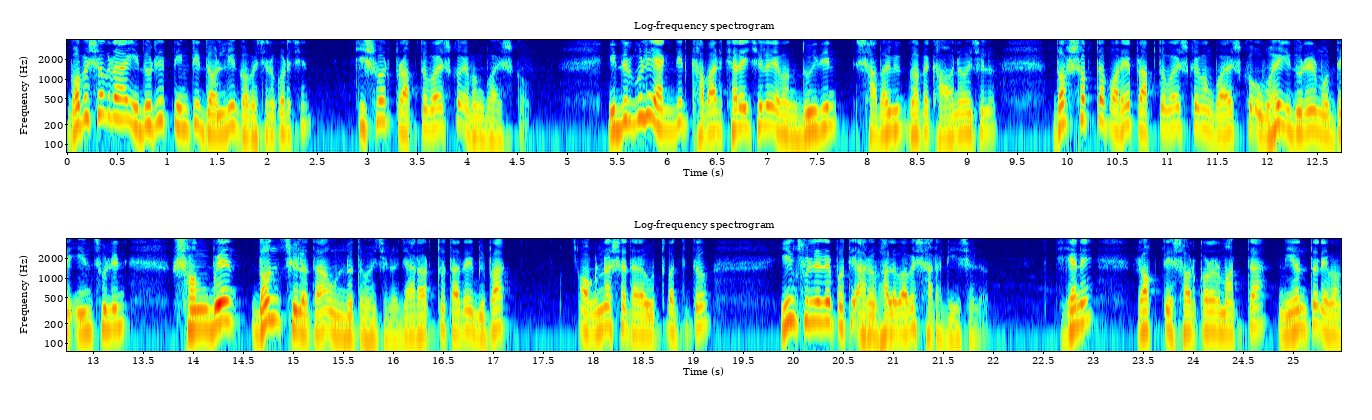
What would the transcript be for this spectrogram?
গবেষকরা ইঁদুরের তিনটি দল নিয়ে গবেষণা করেছেন। কিশোর, প্রাপ্তবয়স্ক এবং বয়স্ক। ইঁদুরগুলি একদিন খাবার ছাড়াই ছিল এবং দুই দিন স্বাভাবিকভাবে খাওয়ানো হয়েছিল। দশ সপ্তাহ পরে প্রাপ্তবয়স্ক এবং বয়স্ক উভয় ইঁদুরের মধ্যে ইনসুলিন সংবেদনশীলতা উন্নত হয়েছিল, যার অর্থ তাদের বিপাক অগ্নাশয় দ্বারা উৎপাদিত ইনসুলিনের প্রতি আরও ভালোভাবে সাড়া দিয়েছিল। যেখানে রক্তে শর্করার মাত্রা নিয়ন্ত্রণ এবং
